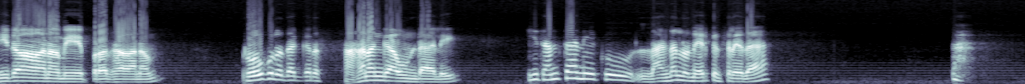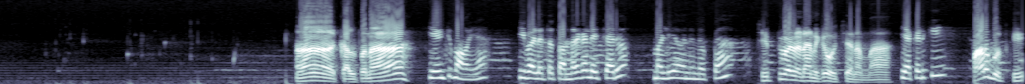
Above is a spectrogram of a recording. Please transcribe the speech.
నిదానమే ప్రధానం. రోగుల దగ్గర సహనంగా ఉండాలి. ఇదంతా నీకు లండన్లో నేర్పించలేదా? కల్పన? ఏంటి మావయ్య? ఇవాళ ఇంత తొందరగా లేచారు. మళ్ళీ ఏమైనా నొప్ప? చెప్పి వెళ్ళడానికే వచ్చానమ్మా. ఎక్కడికి? పాలబూత్కి?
